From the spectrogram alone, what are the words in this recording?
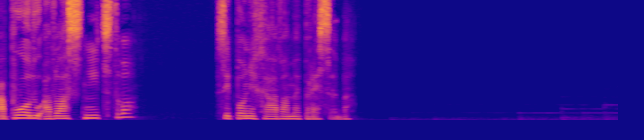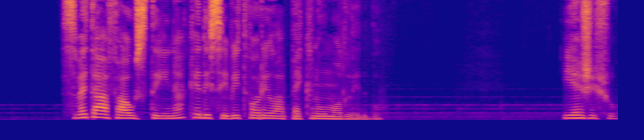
A pôdu a vlastníctvo si ponechávame pre seba. Svetá Faustína kedysi vytvorila peknú modlitbu. Ježišu,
